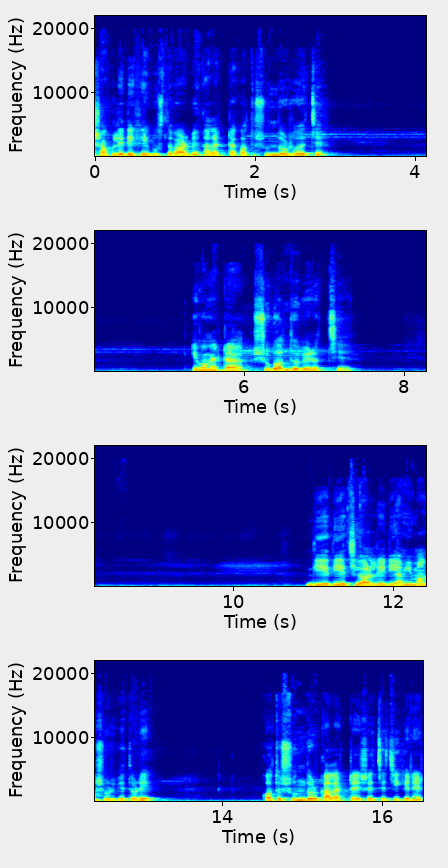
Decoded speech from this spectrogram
সকলে দেখেই বুঝতে পারবে কালারটা কত সুন্দর হয়েছে। এবং একটা সুগন্ধ বেরোচ্ছে। দিয়ে দিয়েছি অলরেডি আমি মাংসর ভেতরে। কত সুন্দর কালারটা এসেছে চিকেনের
